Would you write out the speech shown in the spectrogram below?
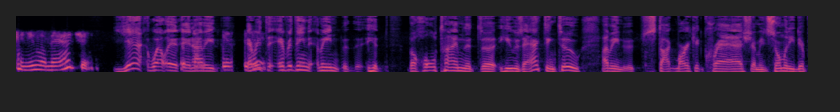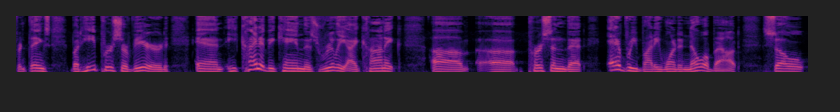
Can you imagine? Yeah, well, and, and I mean everything. Everything. I mean, the whole time that uh, he was acting too. I mean, stock market crash. I mean, so many different things. But he persevered, and he kind of became this really iconic uh, uh, person that everybody wanted to know about. So,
